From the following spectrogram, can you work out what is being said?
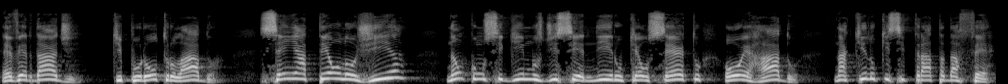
É verdade que, por outro lado, sem a teologia, não conseguimos discernir o que é o certo ou errado naquilo que se trata da fé.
